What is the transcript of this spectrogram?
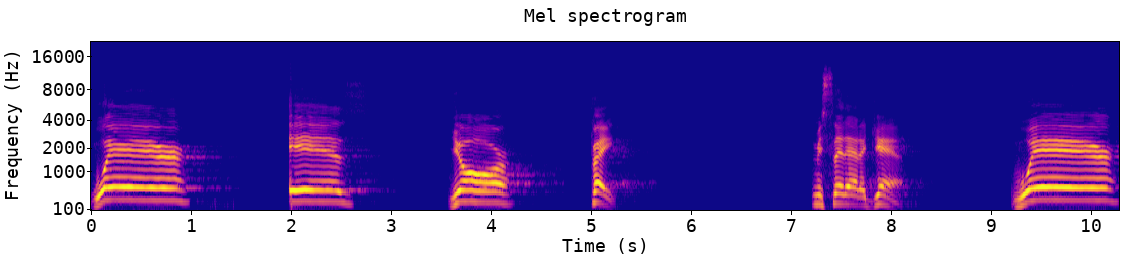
Where is your faith? Let me say that again. Where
